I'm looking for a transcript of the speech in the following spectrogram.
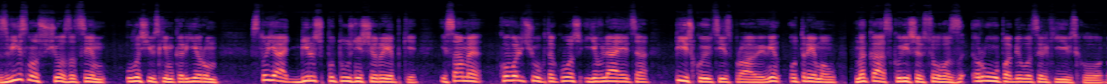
Звісно, що за цим улашівським кар'єром стоять більш потужніші рибки, і саме Ковальчук також являється пішкою в цій справі. Він отримав наказ, скоріше всього, з Рупа Білоцерківського.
